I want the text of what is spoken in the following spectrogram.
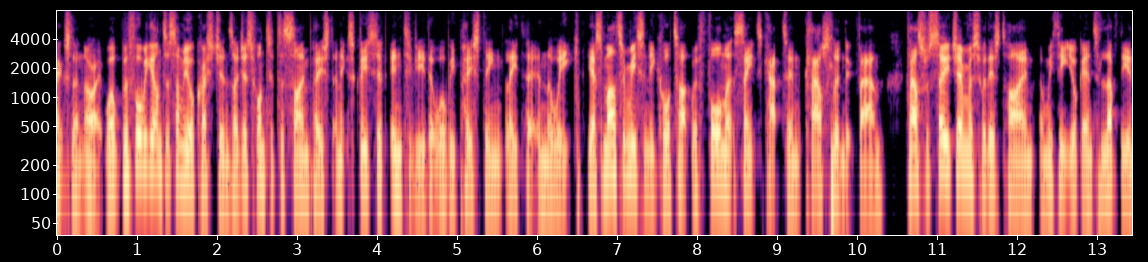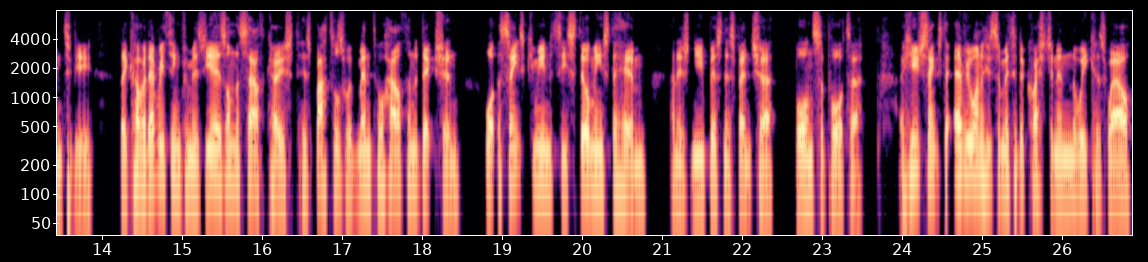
Excellent. All right. Well, before we get on to some of your questions, I just wanted to signpost an exclusive interview that we'll be posting later in the week. Yes, Martin recently caught up with former Saints captain Claus Lundekvam. Klaus was so generous with his time, and we think you're going to love the interview. They covered everything from his years on the South Coast, his battles with mental health and addiction, what the Saints community still means to him, and his new business venture, Born Supporter. A huge thanks to everyone who submitted a question in the week as well.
